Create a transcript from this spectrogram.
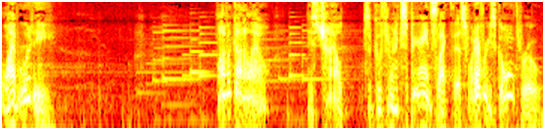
Why would he? Why would God allow his child to go through an experience like this, whatever he's going through?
